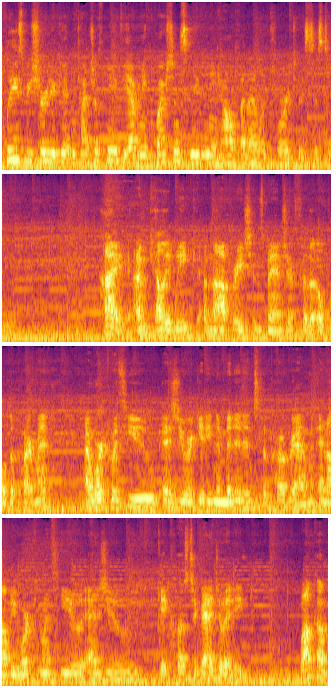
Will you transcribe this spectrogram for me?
please be sure you get in touch with me if you have any questions, need any help, and I look forward to assisting you. Hi, I'm Kelly Weak. I'm the operations manager for the OPWL department. I work with you as you are getting admitted into the program, and I'll be working with you as you get close to graduating. Welcome.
